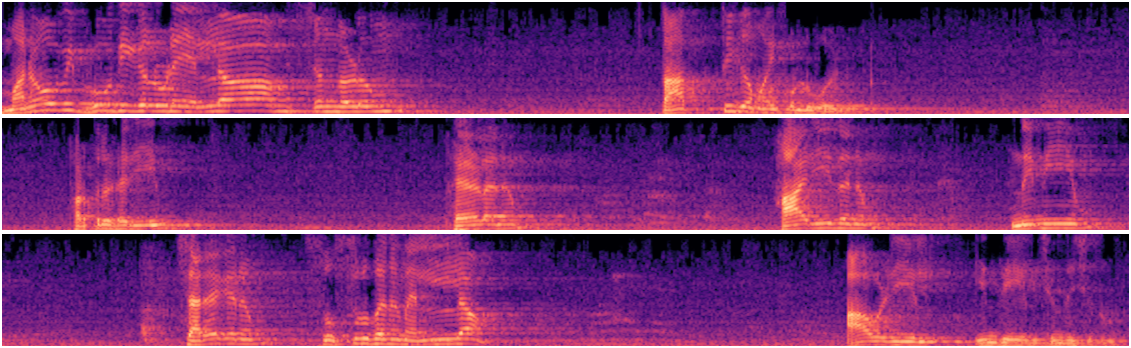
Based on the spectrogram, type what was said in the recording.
മനോവിഭൂതികളുടെ എല്ലാ അംശങ്ങളും താത്വികമായി കൊണ്ടുപോയിട്ടുണ്ട്. ഭർതൃഹരിയും ഭേളനും ഹാരീതനും നിമിയും ചരകനും സുശ്രുതനുമെല്ലാം ആ വഴിയിൽ ഇന്ത്യയിൽ ചിന്തിച്ചിട്ടുണ്ട്.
